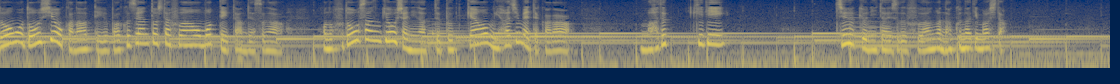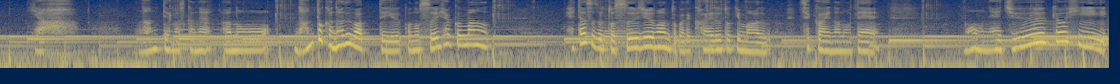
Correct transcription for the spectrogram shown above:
老後どうしようかなっていう漠然とした不安を持っていたんですがこの不動産業者になって物件を見始めてからまるっきり住居に対する不安がなくなりました。いやーなんて言いますかね。あのなんとかなるわっていうこの数百万下手すると数十万とかで買える時もある世界なのでもうね住居費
